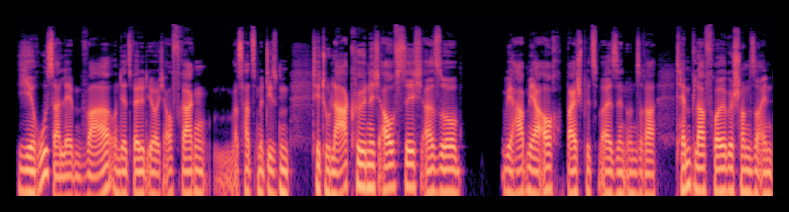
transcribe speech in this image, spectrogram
Jerusalem war. Und jetzt werdet ihr euch auch fragen, was hat's mit diesem Titularkönig auf sich? Also wir haben ja auch beispielsweise in unserer Templerfolge schon so ein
